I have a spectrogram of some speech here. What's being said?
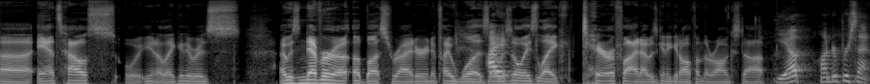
uh, aunt's house, or you know, like there was. I was never a, a bus rider, and if I was, I, I- was always like terrified I was gonna get off on the wrong stop. Yep, hundred percent.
